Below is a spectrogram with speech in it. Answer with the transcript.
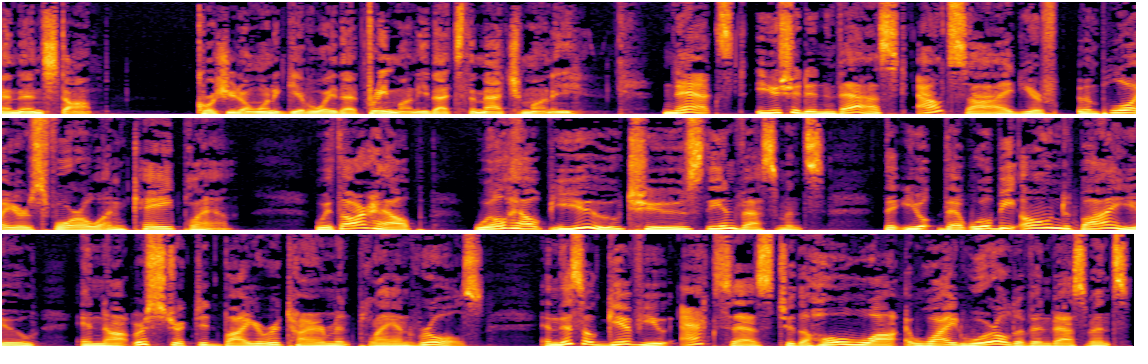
and then stop. Of course, you don't want to give away that free money. That's the match money. Next, you should invest outside your employer's 401k plan. With our help, we'll help you choose the investments that you that will be owned by you and not restricted by your retirement plan rules. And this will give you access to the whole wide world of investments,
